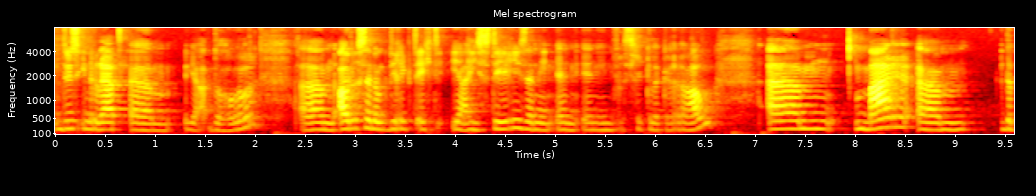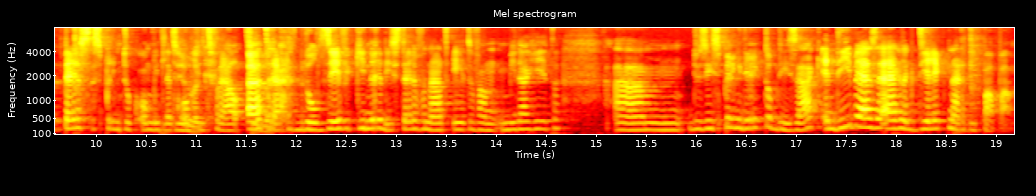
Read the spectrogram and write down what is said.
Dus inderdaad, ehm, ja, de horror. Ehm, de ouders zijn ook direct echt ja, hysterisch en in, en, en in verschrikkelijke rouw. Ehm, maar de pers springt ook onmiddellijk op dit verhaal. tuurlijk. Uiteraard. Ik bedoel, zeven kinderen die sterven na het eten van middageten. Ehm, dus die springen direct op die zaak. En die wijzen eigenlijk direct naar die papa.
